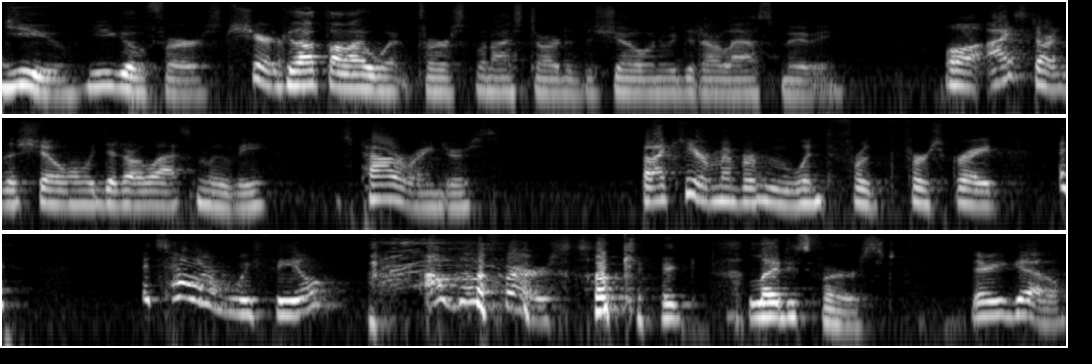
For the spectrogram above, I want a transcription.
you. You go first. Sure. Because I thought I went first when I started the show when we did our last movie. Well, I started the show when we did our last movie. It was Power Rangers. But I can't remember who went for the first grade. It's, it's however we feel. I'll go first. Okay. Ladies first. There you go.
